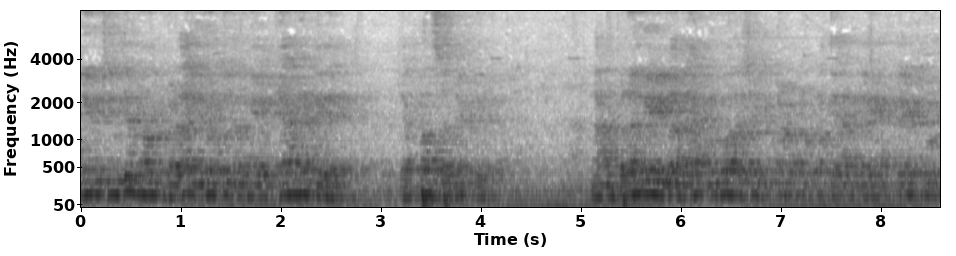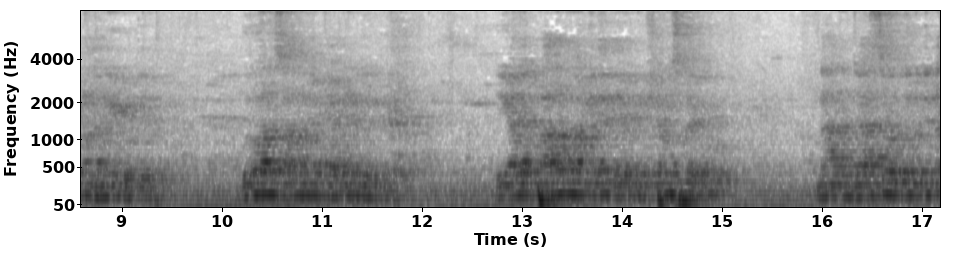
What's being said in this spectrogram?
ನೀವು ಚಿಂತೆ ಮಾಡಬೇಡ ಬೇಡ ಇವತ್ತು ನನಗೆ ಕ್ಯಾಬಿನೆಟ್ ಇದೆ. ಎಪ್ಪತ್ತು ಸಬ್ಜೆಕ್ಟ್ ಇದೆ. ನಾನು ಬರಲೇ ಇಲ್ಲ. ಯಾಕೆ ಗುರುವಾರ ಶಿಫ್ಟ್ ಮಾಡ್ಕೊಂಡು ಯಾಕೆ ಕ್ರೆಡಿಟ್ ಕೊಟ್ಟು ನನಗೆ ಗೊತ್ತಿಲ್ಲ. ಗುರುವಾರ ಸಾಮಾನ್ಯ ಕ್ಯಾಬಿನೆಟ್ ಇರ್ತದೆ ಈಗಾಗಲೇ ಪ್ರಾರಂಭವಾಗಿದೆ ದಯವಿಟ್ಟು ಕ್ಷಮಿಸಬೇಕು. ನಾನು ಜಾಸ್ತಿ ಓದಿರೋದಿಲ್ಲ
